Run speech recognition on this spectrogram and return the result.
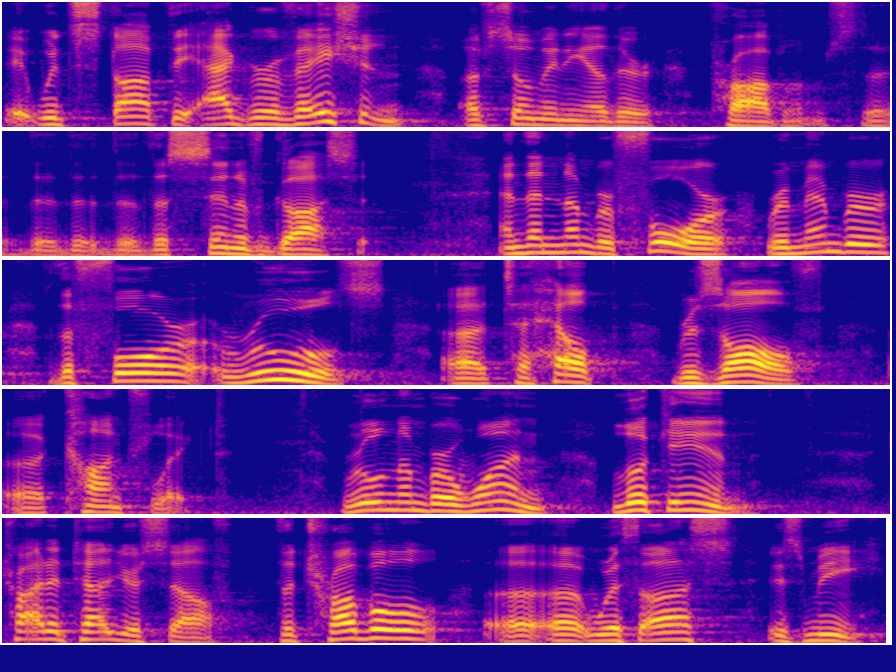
it would stop the aggravation of so many other problems, the, the, the, the, sin of gossip. And then number four, remember the four rules uh, to help resolve uh, conflict. Rule number one, look in. Try to tell yourself, the trouble uh, uh with us is me.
